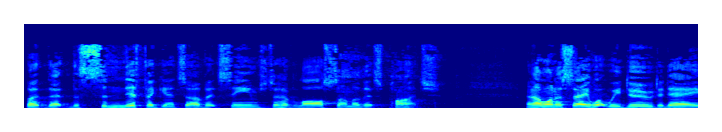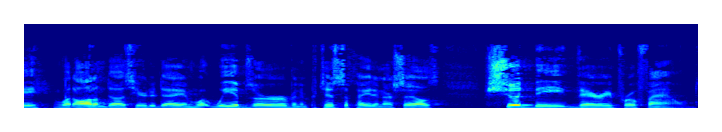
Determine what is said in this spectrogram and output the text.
but that the significance of it seems to have lost some of its punch. And I want to say what we do today, what Autumn does here today, and what we observe and participate in ourselves should be very profound.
